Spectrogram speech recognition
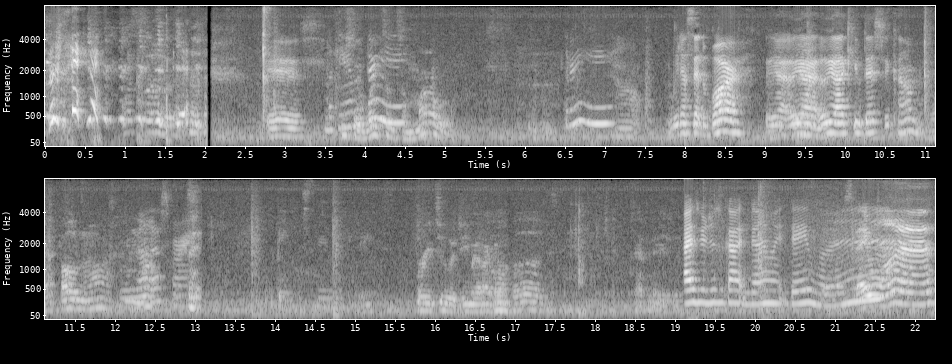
Yes. Lucky You number said wait till three. tomorrow. Three. We done set the bar. We got, we got, we gotta keep that shit coming. Yeah, folding tomorrow. You No, that's right. Three two at gmail.com. Bugs. Guys, we just got done with day one. It's day one.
